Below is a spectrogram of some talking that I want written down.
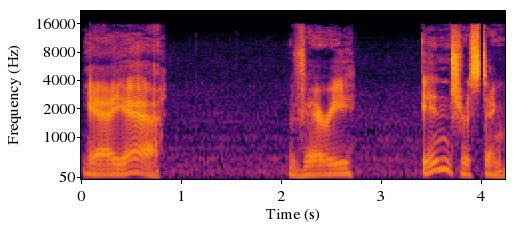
Yeah, yeah. Very interesting.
